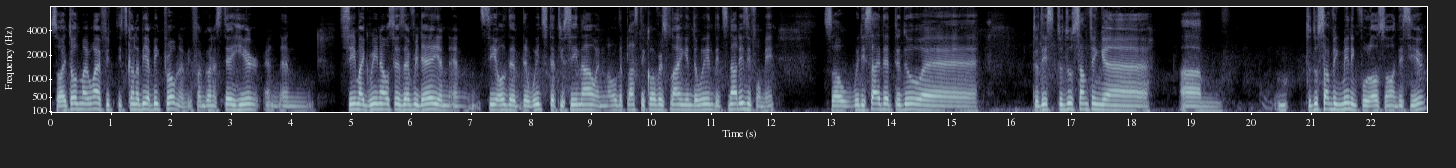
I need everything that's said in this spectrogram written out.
So i told my wife it, it's going to be a big problem if i'm going to stay here and, and see my greenhouses every day and, and see all the, the weeds that you see now and all the plastic covers flying in the wind. It's not easy for me. So we decided to do uh, to this to do something uh, um, to do something meaningful also on this year,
